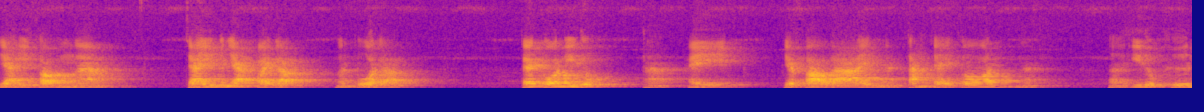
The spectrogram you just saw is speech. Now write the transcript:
อยากอีกสองหน้า ใจมันอยากไปแล้วมันปวดแล้วแต่ก่อนนี้ลุกอ่าให้อย่าเฝ้าหลายนะตั้งใจก่อนนะอีลุกคืน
